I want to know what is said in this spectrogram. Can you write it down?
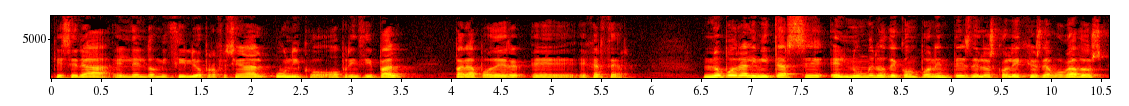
que será el del domicilio profesional único o principal, para poder eh, ejercer. No podrá limitarse el número de componentes de los colegios de abogados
